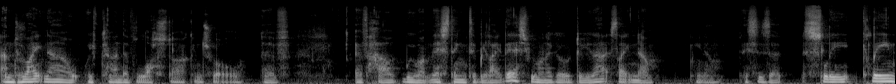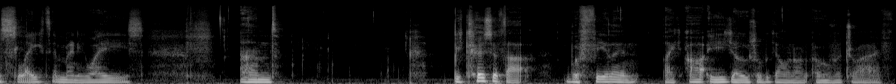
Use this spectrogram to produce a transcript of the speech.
And right now, we've kind of lost our control of of how we want this thing to be like this. We want to go do that. It's like no, you know, this is a clean slate in many ways, and because of that, we're feeling like our egos will be going on overdrive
